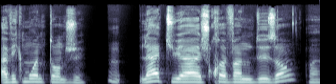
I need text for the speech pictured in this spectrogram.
avec moins de temps de jeu. Là, tu as, je crois, 22 ans. Ouais.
